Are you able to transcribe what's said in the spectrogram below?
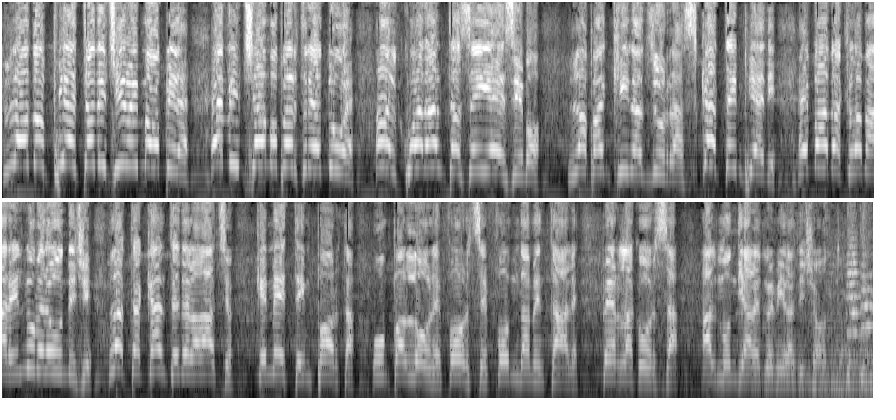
La doppietta di Ciro Immobile! E vinciamo per 3 a 2 al 46esimo la panchina azzurra scatta in piedi e va ad acclamare il numero 11 l'attaccante della Lazio che mette in porta un pallone forse fondamentale per la corsa al mondiale 2018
